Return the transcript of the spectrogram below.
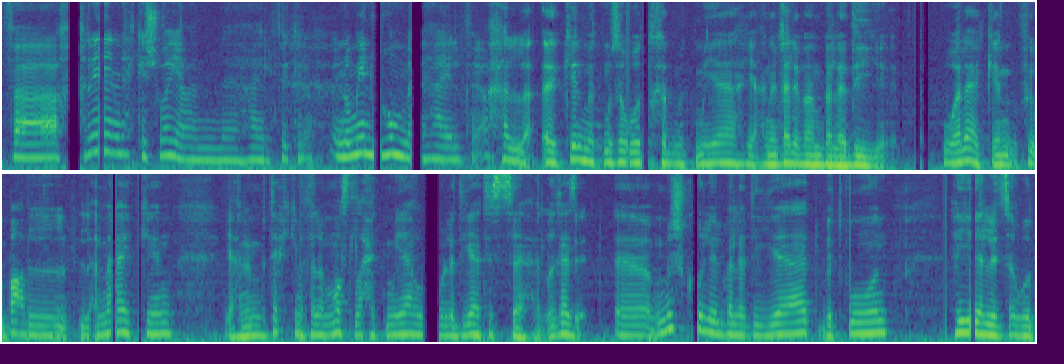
فخلينا نحكي شوي عن هاي الفكرة إنه مين هم هاي الفئة؟ هلأ كلمة مزود خدمة مياه يعني غالبا بلدية. ولكن في بعض الأماكن يعني لما تحكي مثلا مصلحة مياه وبلديات الساحل غزه آه، مش كل البلديات بتكون هي اللي تزود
